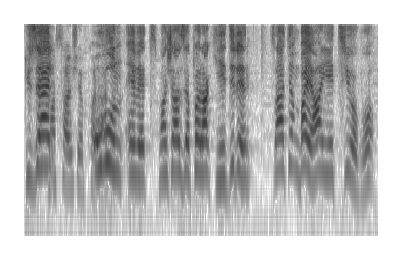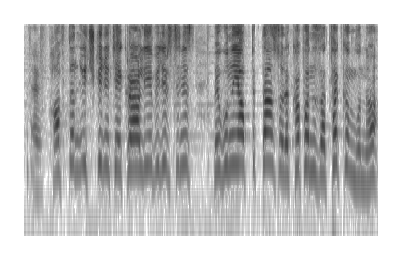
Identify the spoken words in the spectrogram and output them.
Güzel Masaj yaparak. ovun evet masaj yaparak yedirin. Zaten bayağı yetiyor bu. Evet. Haftanın üç günü tekrarlayabilirsiniz. Ve bunu yaptıktan sonra kafanıza takın bunu.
